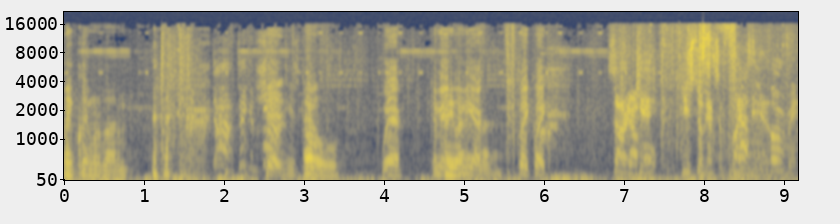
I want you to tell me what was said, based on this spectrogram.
My Claymore got him. Take him Shit, he's down. Oh. Where? Come here, He come went- here. Quick, quick. Sorry, got kid. You still got some Gas fighting to do. moving.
